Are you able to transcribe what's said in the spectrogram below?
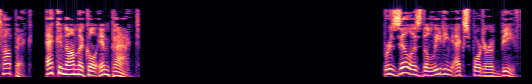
Topic: Economical impact. Brazil is the leading exporter of beef,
